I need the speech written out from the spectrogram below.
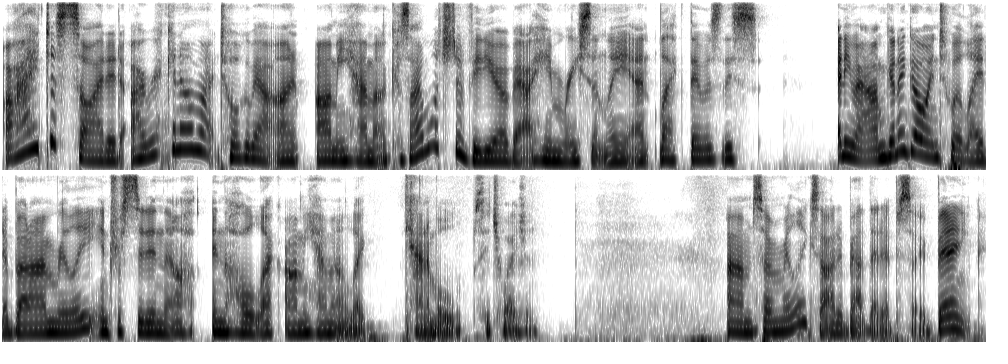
I decided I reckon I might talk about Armie Hammer because I watched a video about him recently and like there was this anyway, I'm going to go into it later, but I'm really interested in the in the whole like Armie Hammer like cannibal situation. Um so I'm really excited about that episode. But anyway,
